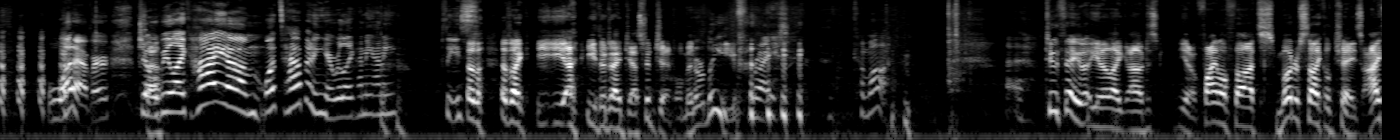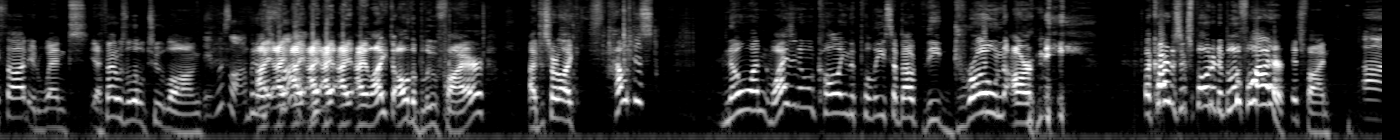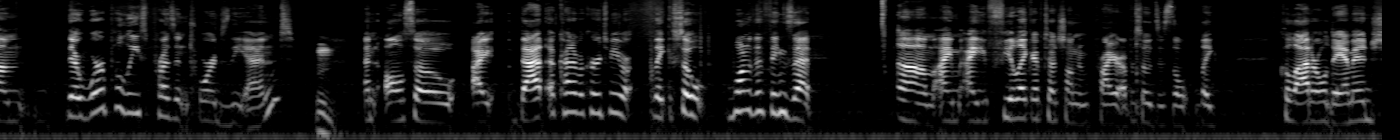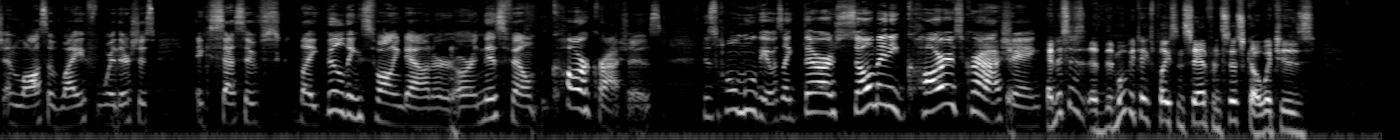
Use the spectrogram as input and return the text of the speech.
Whatever. Joe will be like, hi, um, what's happening here? We're like, honey, honey, please. I was, like e- e- either digest a gentleman or leave right. Come on. two things you know like uh, just you know final thoughts motorcycle chase I thought it went I thought it was a little too long It was long, but it I was I, fun. I, I, I, I liked all the blue fire I just sort of like how does no one? Why is no one calling the police about the drone army? My car just exploded in blue flyer. It's fine. Um, there were police present towards the end, Hmm. and also I that kind of occurred to me. Like, so one of the things that um I'm I feel like I've touched on in prior episodes is the like collateral damage and loss of life, where there's just excessive like buildings falling down, or or in this film, car crashes. This whole movie, I was like, there are so many cars crashing. And this is the movie takes place in San Francisco, which is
